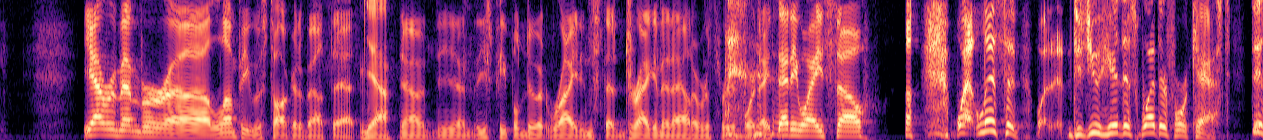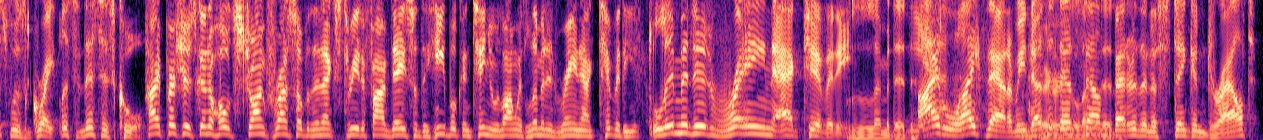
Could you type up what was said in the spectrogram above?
Yeah, I remember uh, Lumpy was talking about that. Yeah. You know, the, uh, these people do it right instead of dragging it out over three or four days. anyway, so. well, listen, did you hear this weather forecast? This was great. Listen, this is cool. High pressure is going to hold strong for us over the next three to five days, so the heat will continue along with limited rain activity. Limited rain activity. Limited. I like that. I mean, doesn't Very that sound better than a stinking drought?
